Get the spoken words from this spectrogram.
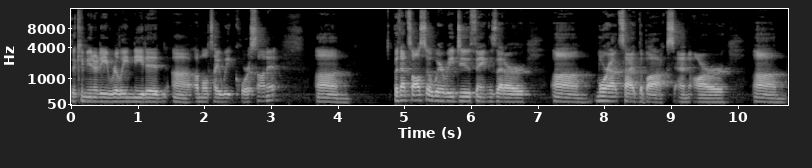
the community really needed uh, a multi-week course on it. Um, but that's also where we do things that are um, more outside the box and are um,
